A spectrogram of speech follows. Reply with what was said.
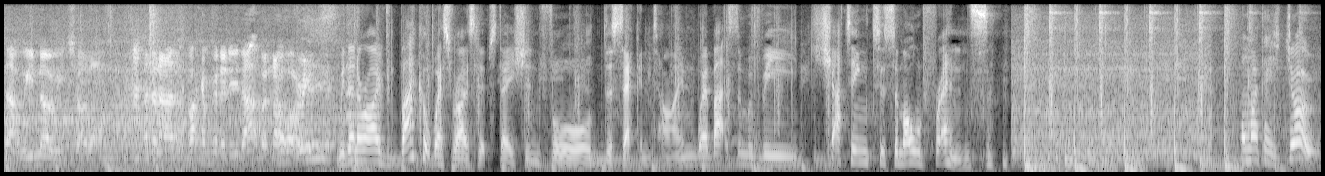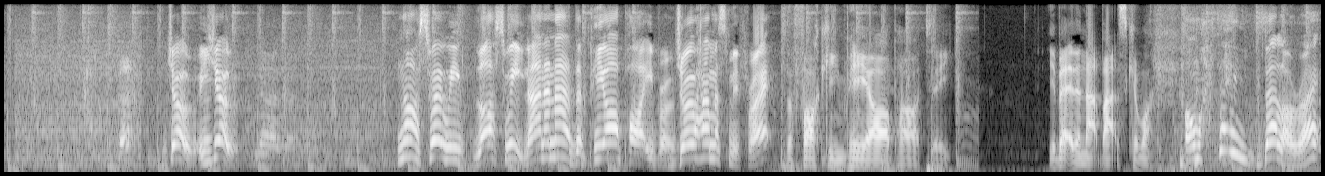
that we know each other. I don't know how the fuck I'm gonna do that, but no worries. We then arrived back at West Ruislip Station for the second time, where Batson would be chatting to some old friends. Oh my days, Joe. Joe, are you Joe? No, no. No, I swear we last week. No, no, no, the PR party, bro. Joe Hammersmith, right? the fucking PR party. You're better than that, Bats, come on. Oh my days, Bella, right?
